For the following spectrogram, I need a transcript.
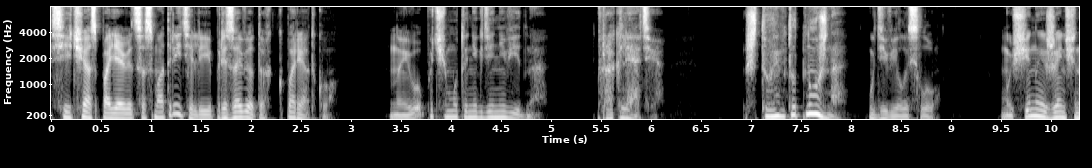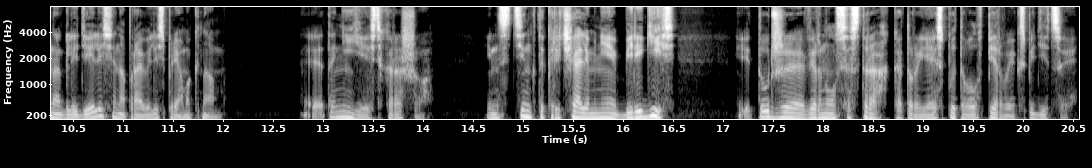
Сейчас появится смотритель и призовет их к порядку. Но его почему-то нигде не видно. Проклятие. «Что им тут нужно?» — удивилась Лу. Мужчина и женщина огляделись и направились прямо к нам. Это не есть хорошо. Инстинкты кричали мне «берегись!» И тут же вернулся страх, который я испытывал в первой экспедиции.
